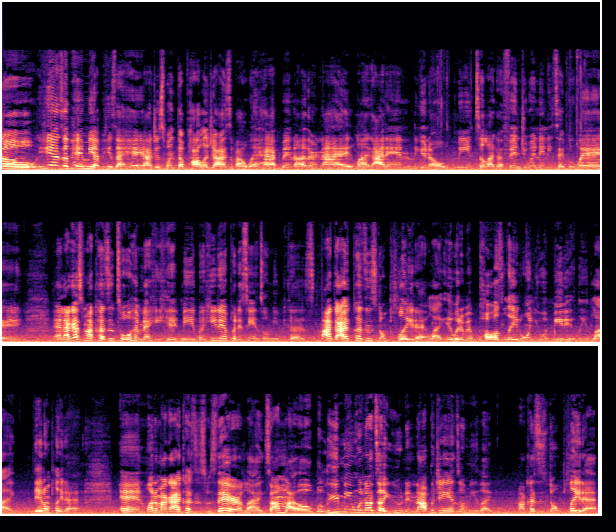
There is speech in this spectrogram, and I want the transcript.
So he ends up hitting me up. He's like, hey, I just want to apologize about what happened the other night. Like I didn't, you know, mean to like offend you in any type of way. And I guess my cousin told him that he hit me, but he didn't put his hands on me because my guy cousins don't play that. Like it would have been paws laid on you immediately. Like they don't play that. And one of my guy cousins was there. Like so, I'm like, oh, believe me when I tell you, you did not put your hands on me. Like my cousins don't play that.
